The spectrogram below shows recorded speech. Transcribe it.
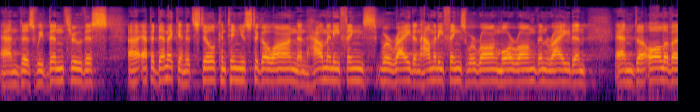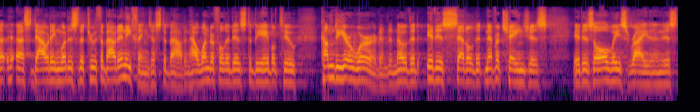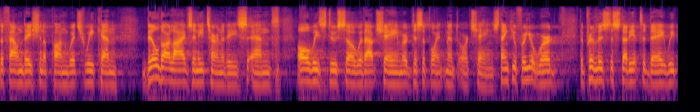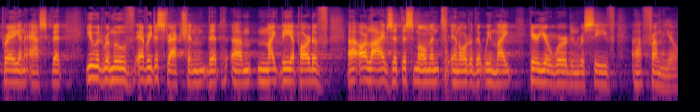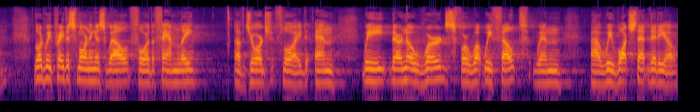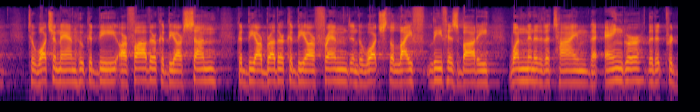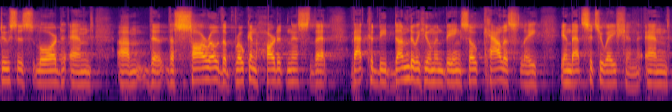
And as we've been through this uh, epidemic and it still continues to go on, and how many things were right and how many things were wrong, more wrong than right, and, and uh, all of uh, us doubting what is the truth about anything, just about, and how wonderful it is to be able to come to your word and to know that it is settled, it never changes. It is always right, and it is the foundation upon which we can build our lives in eternities and always do so without shame or disappointment or change. Thank you for your word, the privilege to study it today. We pray and ask that you would remove every distraction that um, might be a part of uh, our lives at this moment in order that we might hear your word and receive uh, from you. Lord, we pray this morning as well for the family of George Floyd, and we, there are no words for what we felt when uh, we watched that video. To watch a man who could be our father, could be our son, could be our brother, could be our friend, and to watch the life leave his body one minute at a time, the anger that it produces, Lord, and um, the, the sorrow, the brokenheartedness that that could be done to a human being so callously in that situation. And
